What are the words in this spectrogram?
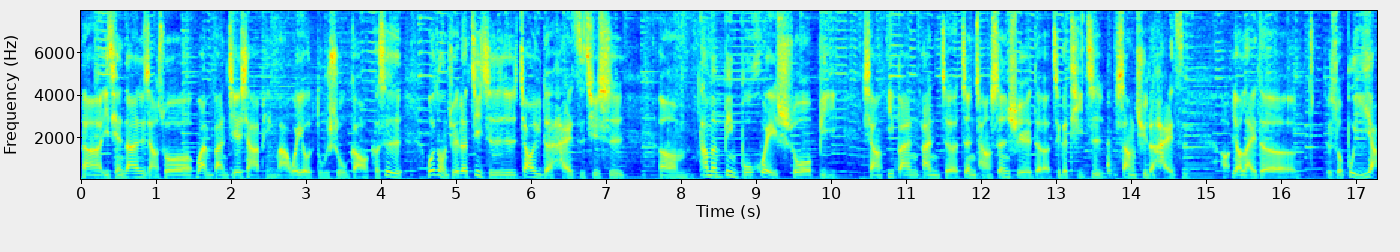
那以前当然是讲说万般皆下品嘛，唯有读书高。可是我总觉得寄职教育的孩子，其实，嗯，他们并不会说比像一般按着正常升学的这个体制上去的孩子，好要来的，就是说不一样。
